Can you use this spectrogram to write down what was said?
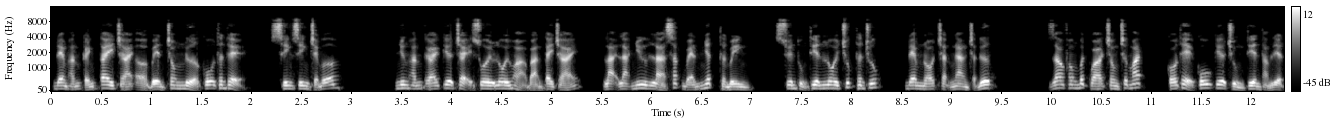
đem hắn cánh tay trái ở bên trong nửa cỗ thân thể, xinh xinh chém vỡ nhưng hắn cái kia chạy xuôi lôi hỏa bàn tay trái lại là như là sắc bén nhất thần minh xuyên thủng thiên lôi trúc thân trúc đem nó chặn ngang chặt đứt. Giao phong bất quá trong chớp mắt có thể cô kia trùng tiên thảm liệt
